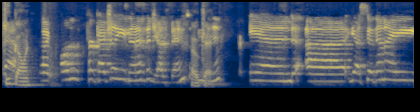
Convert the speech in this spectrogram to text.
keep going. So I call him perpetually. He's known as the husband. Okay. Mm-hmm. And uh, yeah, so then I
